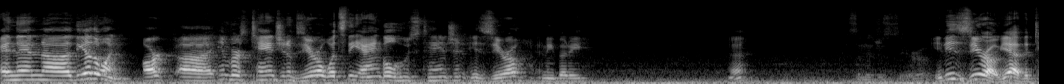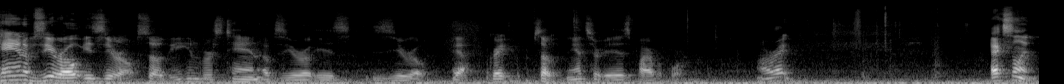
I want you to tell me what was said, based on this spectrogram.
and then uh, the other one, arc uh, inverse tangent of zero. What's the angle whose tangent is zero? Anybody? Yeah. Isn't it just zero? It is zero. Yeah, the tan of zero is zero. So the inverse tan of zero is zero. Yeah, great. So the answer is pi over four. All right. Excellent.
